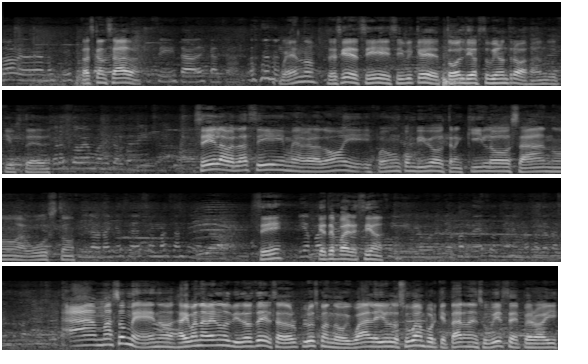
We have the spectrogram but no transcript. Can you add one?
verdad, no quiero. ¿Estás cansada? Sí, estaba descansando. Bueno, es que sí, sí vi que todo el día estuvieron trabajando aquí ustedes. Pero estuvo bien bonito el convivio. Sí, la verdad sí, me agradó y, y fue un convivio tranquilo, sano, a gusto. Y la verdad que ustedes son bastante. ¿Sí? ¿Qué te pareció? Eso, sí, bien bonito. Y aparte de eso, tienen bastante talento para cantar. Ah, más o menos. Ahí van a ver en los videos de El Salvador Plus cuando igual ellos lo suban porque tardan en subirse, pero ahí,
